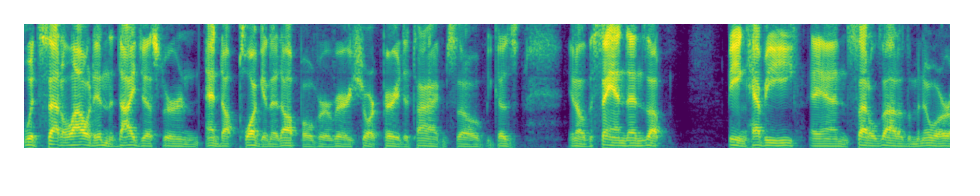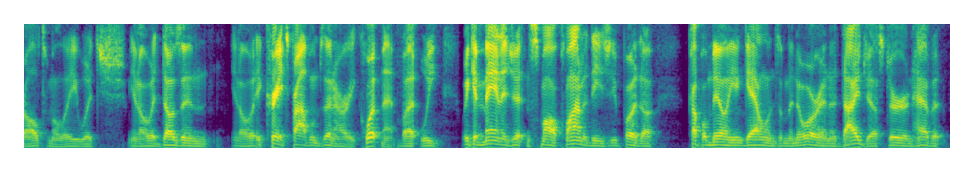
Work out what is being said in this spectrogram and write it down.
would settle out in the digester and end up plugging it up over a very short period of time. So, because, you know, the sand ends up being heavy and settles out of the manure ultimately, which, you know, it doesn't, you know, it creates problems in our equipment, but we, we can manage it in small quantities. You put a couple million gallons of manure in a digester and have it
